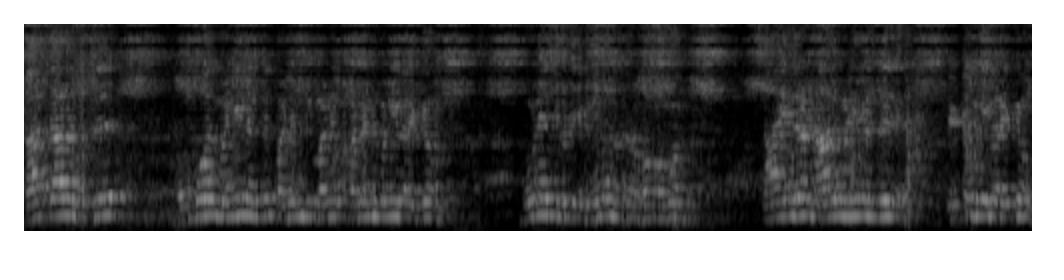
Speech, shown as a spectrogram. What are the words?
காத்தால வந்து ஒன்பது மணிலேருந்து பன்னெண்டு மணி பன்னெண்டு மணி வரைக்கும் புவனேஸ்வருடைய மூலமந்திர ஹோமமும் சாயந்தரம் நாலு மணிலிருந்து எட்டு மணி வரைக்கும்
